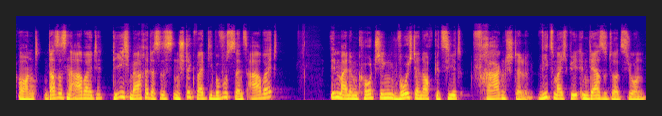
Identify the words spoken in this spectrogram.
Und das ist eine Arbeit, die ich mache. Das ist ein Stück weit die Bewusstseinsarbeit in meinem Coaching, wo ich dann auch gezielt Fragen stelle. Wie zum Beispiel in der Situation,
